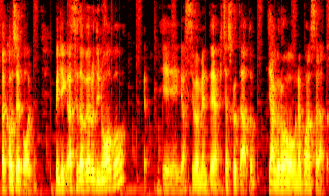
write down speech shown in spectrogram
la cosa evolve. Quindi grazie davvero di nuovo e grazie ovviamente a chi ci ha ascoltato. Ti auguro una buona serata.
